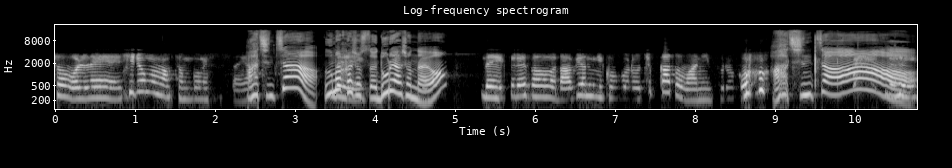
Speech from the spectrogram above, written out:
저 원래 실용음악 전공했었어요. 아, 진짜? 음악 네. 하셨어요? 노래 하셨나요? 네, 그래서 나비 언니 곡으로 축가도 많이 부르고 아, 진짜? 네.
